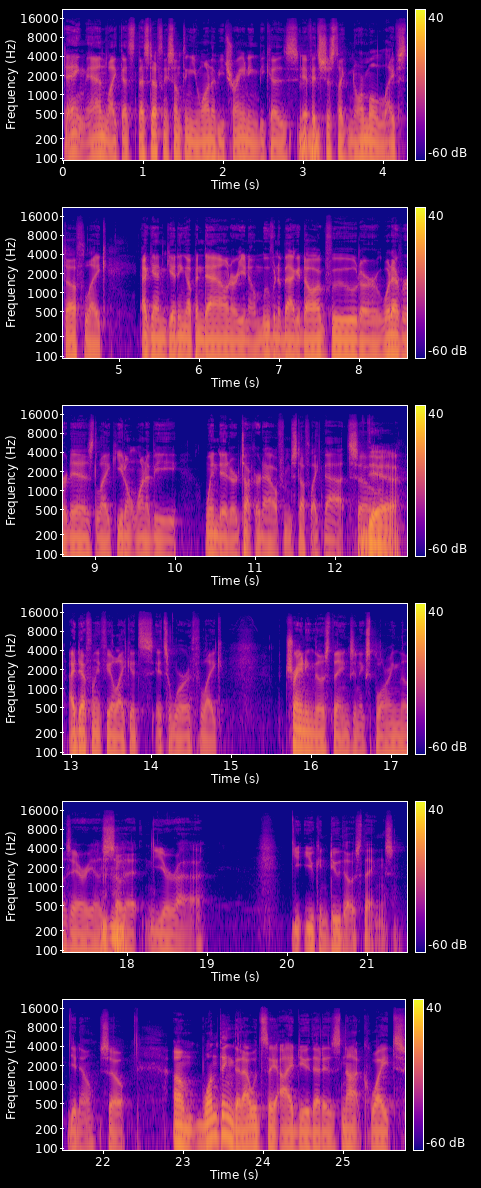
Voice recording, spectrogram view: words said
Dang man, like that's that's definitely something you want to be training because Mm-hmm. if it's just like normal life stuff, like again getting up and down or you know moving a bag of dog food or whatever it is like you don't want to be winded or tuckered out from stuff like that. So Yeah. i definitely feel like it's it's worth like training those things and exploring those areas so that you're uh you, you can do those things you know? So um one thing that i would say i do that is not quite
